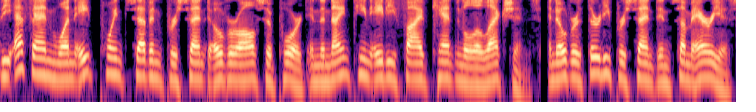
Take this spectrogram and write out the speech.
The FN won 8.7% overall support in the 1985 cantonal elections, and over 30% in some areas.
